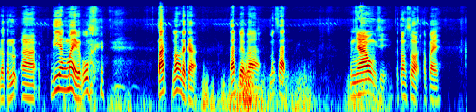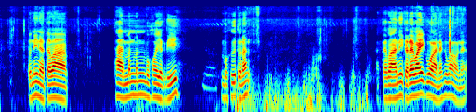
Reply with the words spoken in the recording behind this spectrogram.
แล้วก็อ่าเลี้ยงไม้แบบโอ้ตัดเนาะแล้วก็ตัดแบบว่ามันสั่นมันยาวสิก็ต้องสอดเข้าไป ตัวนี้เนี่ยแต่ว่าฐานมันมันบ่ค่อยอยากดีบ่คือตัวนั้น แต่ว่านี่ก็ได้ไวกว่านะคือว่าเนี่ย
